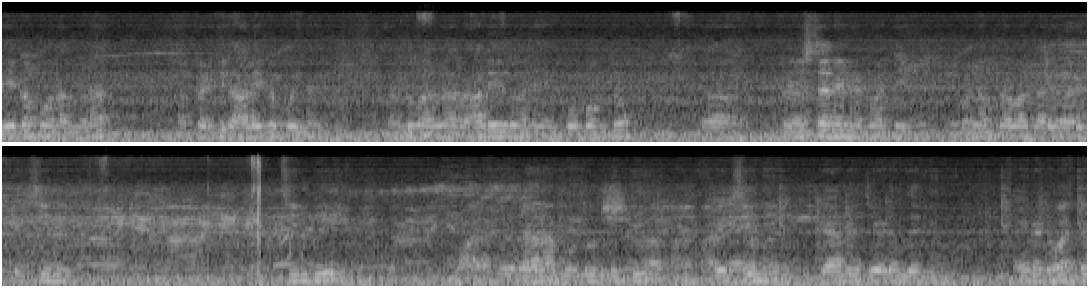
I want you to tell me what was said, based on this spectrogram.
లేకపోనందున అక్కడికి రాలేకపోయినది అందువల్ల రాలేదు అనే కోపంతో ఆ, మినిస్టర్ అయినటువంటి పొన్నం ప్రభాకర్ గారి ఫ్లెక్సీని చింపి నానా బూతులు ఫ్లెక్సీని డ్యామేజ్ చేయడం జరిగింది. అయినటువంటి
